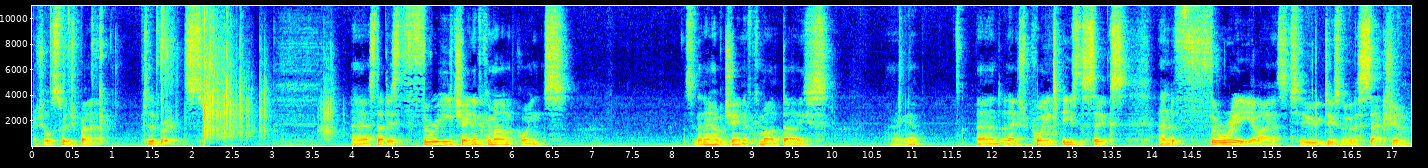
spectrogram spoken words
I shall switch back to the Brits. Uh, so that is three chain of command points. So they now have a chain of command dice. There we go and an extra point. use the six and a three, allowing us to do something with a section.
